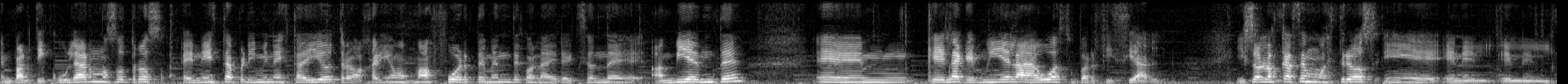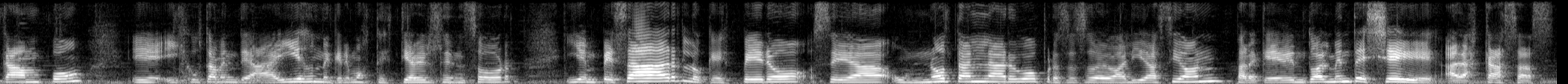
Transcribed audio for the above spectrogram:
En particular, nosotros en esta primera estadio trabajaríamos más fuertemente con la dirección de ambiente, eh, que es la que mide la agua superficial. Y son los que hacen muestreos eh, en, el, en el campo. eh, y justamente ahí es donde queremos testear el sensor. Y empezar lo que espero sea un no tan largo proceso de validación para que eventualmente llegue a las casas.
